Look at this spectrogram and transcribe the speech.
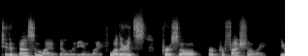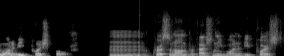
to the best of my ability in life, whether it's personal or professionally you want to be pushed both. Mm, personal and professionally, you want to be pushed,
